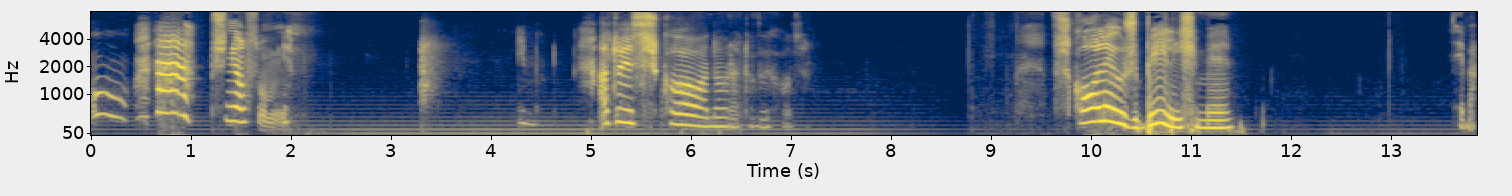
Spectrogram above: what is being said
O, a! Przyniosło mnie. A tu jest szkoła, dobra, to wychodzę. W szkole już byliśmy. Chyba.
